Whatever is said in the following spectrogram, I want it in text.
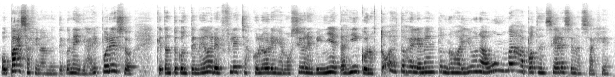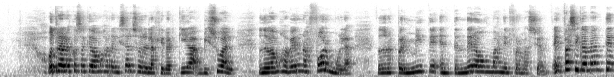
o pasa finalmente con ellas. Es por eso que tanto contenedores, flechas, colores, emociones, viñetas, iconos, todos estos elementos nos ayudan aún más a potenciar ese mensaje. Otra de las cosas que vamos a revisar es sobre la jerarquía visual, donde vamos a ver una fórmula donde nos permite entender aún más la información. Es básicamente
